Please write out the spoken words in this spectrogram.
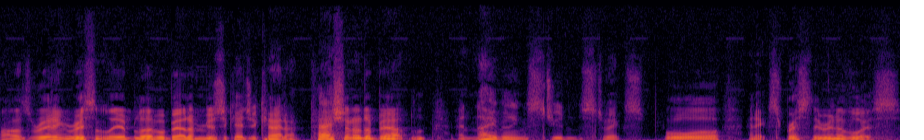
I was reading recently a blurb about a music educator passionate about enabling students to explore and express their inner voice.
